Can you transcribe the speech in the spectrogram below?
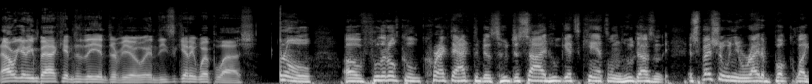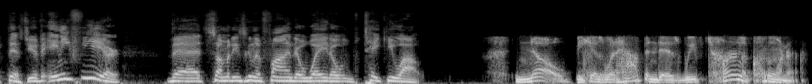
Now we're getting back into the interview, and he's getting whiplash. Of political correct activists who decide who gets canceled and who doesn't, especially when you write a book like this. Do you have any fear that somebody's going to find a way to take you out? No, because what happened is we've turned a corner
